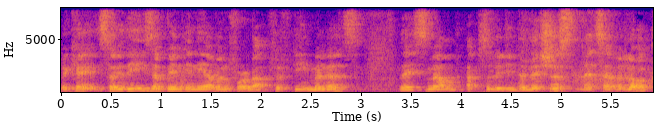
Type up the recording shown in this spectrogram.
Okay, so these have been in the oven for about 15 minutes. They smelled absolutely delicious. Let's have a look.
